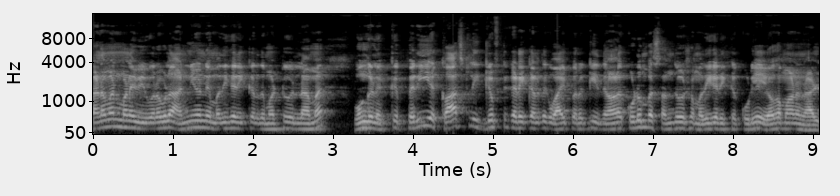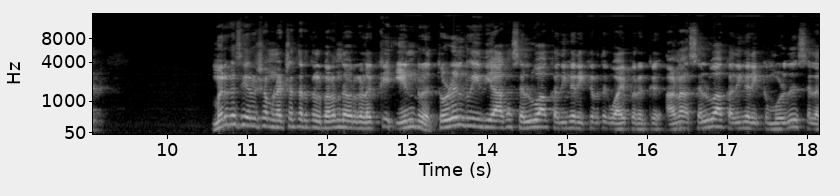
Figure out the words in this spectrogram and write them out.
கணவன் மனைவி உறவில் அந்யோன்யம் அதிகரிக்கிறது மட்டும் இல்லாமல் உங்களுக்கு பெரிய காஸ்ட்லி கிஃப்ட் கிடைக்கிறதுக்கு வாய்ப்பு இருக்குது இதனால் குடும்ப சந்தோஷம் அதிகரிக்கக்கூடிய யோகமான நாள். மிருகசீரிஷம் நட்சத்திரத்தில் பிறந்தவர்களுக்கு இன்று தொழில் ரீதியாக செல்வாக்கு அதிகரிக்கிறதுக்கு வாய்ப்பு இருக்குது ஆனால் செல்வாக்கு அதிகரிக்கும் பொழுது சில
